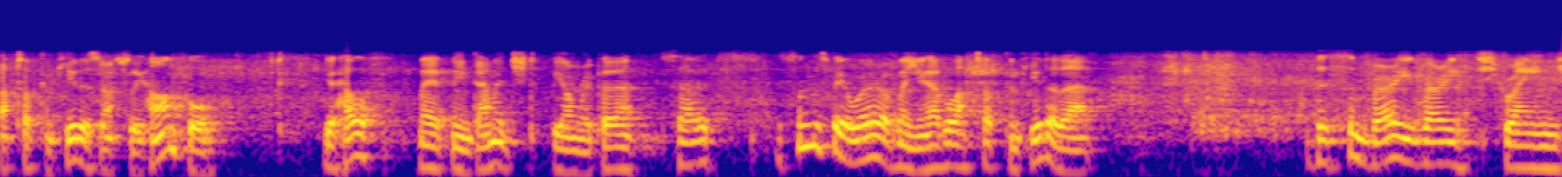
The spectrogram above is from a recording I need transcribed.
laptop computers are actually harmful, your health may have been damaged beyond repair. So it's, it's something to be aware of when you have a laptop computer that there's some very, very strange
